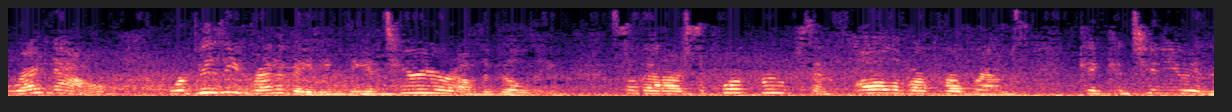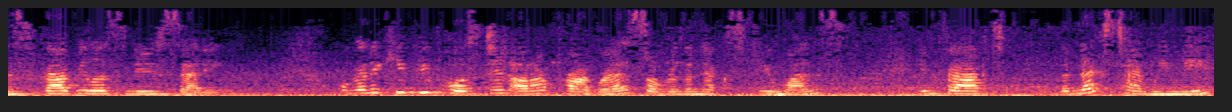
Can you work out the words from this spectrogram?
Right now, we're busy renovating the interior of the building so that our support groups and all of our programs can continue in this fabulous new setting. We're going to keep you posted on our progress over the next few months. In fact, the next time we meet,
